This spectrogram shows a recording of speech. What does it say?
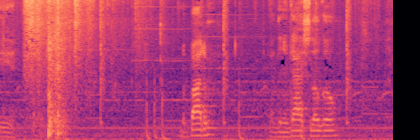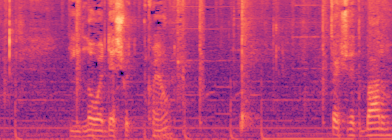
yeah. The bottom, and then the Negash logo. The lower district crown. Textured at the bottom.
